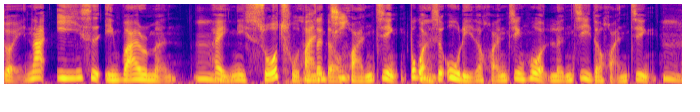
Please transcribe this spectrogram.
对，那 E 是 environment，嗯嘿，你所处的这个环境环境，不管是物理的环境或人际的环境，嗯，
